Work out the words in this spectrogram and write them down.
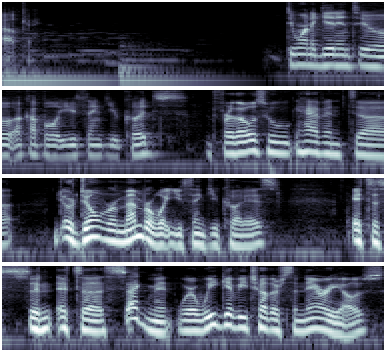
Okay. Do you want to get into a couple you think you coulds? For those who haven't uh, or don't remember what you think you could is, it's a it's a segment where we give each other scenarios.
